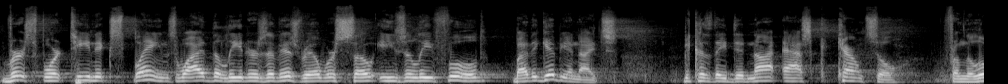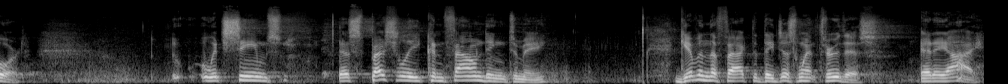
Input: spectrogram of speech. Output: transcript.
Verse 14 explains why the leaders of Israel were so easily fooled by the Gibeonites because they did not ask counsel from the Lord, which seems especially confounding to me given the fact that they just went through this at Ai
